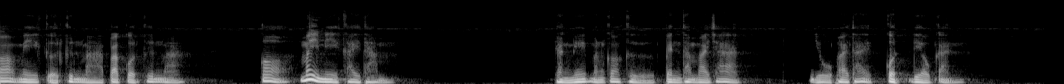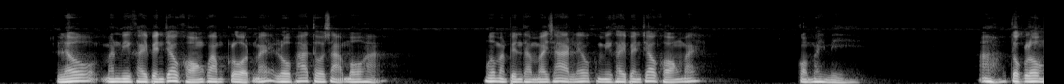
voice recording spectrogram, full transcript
ก็มีเกิดขึ้นมาปรากฏขึ้นมา ก็ไม่มีใครทำอย่างนี้มันก็คือเป็นธรรมชาติอยู่ภายใต้กฎเดียวกัน แล้วมันมีใครเป็นเจ้าของความโกรธไหมโลภะโทสะโมหะ เมื่อมันเป็นธรรมชาติแล้วมีใครเป็นเจ้าของไหมก็ไม่มีอ้าวตกลง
